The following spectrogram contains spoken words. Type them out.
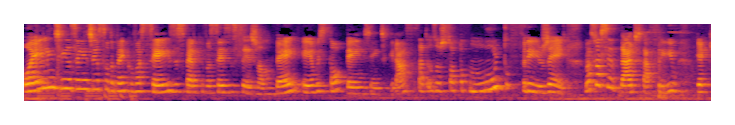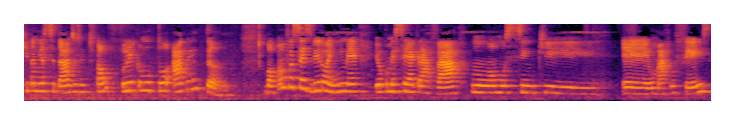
Oi, lindinhas e lindinhas, tudo bem com vocês? Espero que vocês estejam bem. Eu estou bem, gente. Graças a Deus, hoje só tô com muito frio, gente. Na sua cidade tá frio, porque aqui na minha cidade a gente tá um frio que eu não tô aguentando. Bom, como vocês viram aí, né, eu comecei a gravar um almocinho que é, o Marlon fez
